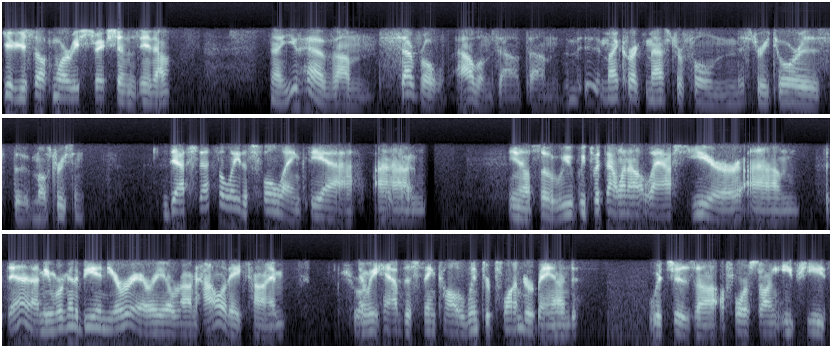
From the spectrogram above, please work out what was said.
give yourself more restrictions. You know. Now you have um, several albums out. Um, am I correct? Masterful Mystery Tour is the most recent. That's that's the latest full length, yeah. Um, you know, so we we put that one out last year. Um, but then, I mean, we're going to be in your area around holiday time, Sure. and we have this thing called Winter Plunder Band, which is uh, a four-song EP. It's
